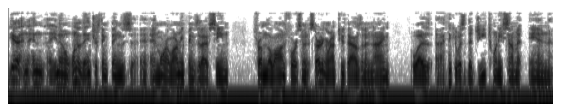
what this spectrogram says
Yeah, and and uh, you know one of the interesting things uh, and more alarming things that I've seen from the law enforcement starting around 2009 was uh, I think it was the G20 summit in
